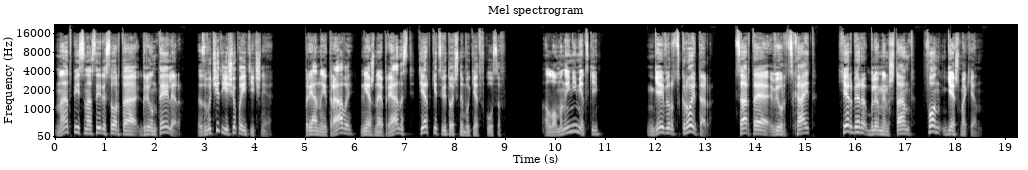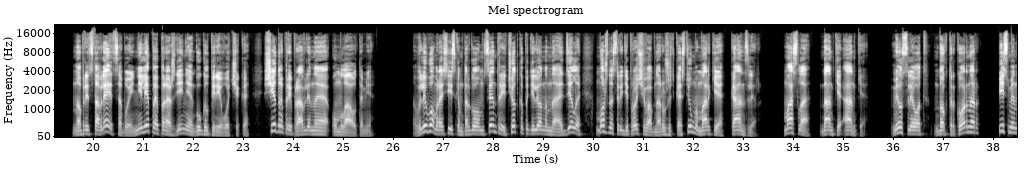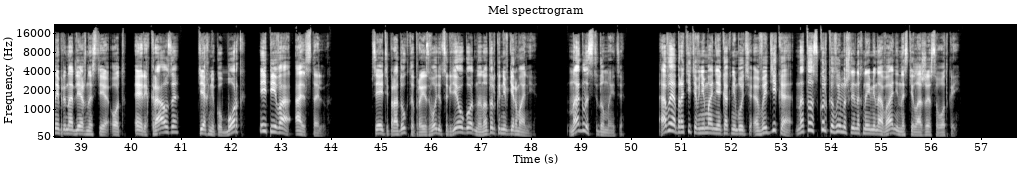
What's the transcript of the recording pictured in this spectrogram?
Надпись на сыре сорта Грюнтейлер звучит еще поэтичнее. Пряные травы, нежная пряность, терпкий цветочный букет вкусов. Ломаный немецкий. Гевюрцкройтер, Царте Вюрцхайт, Хербер Блюменштанд, фон Гешмакен. Но представляет собой нелепое порождение Google-переводчика, щедро приправленное умлаутами. В любом российском торговом центре, четко поделенном на отделы, можно, среди прочего, обнаружить костюмы марки «Канцлер», масло «Данке Анке», мюсли от «Доктор Корнер», письменные принадлежности от «Эрих Краузе», технику «Борг» и пиво «Альстельн». Все эти продукты производятся где угодно, но только не в Германии. Наглость, думаете? А вы обратите внимание как-нибудь в Эдика на то, сколько вымышленных наименований на стеллаже с водкой.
